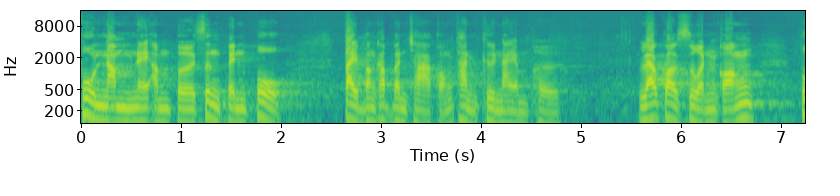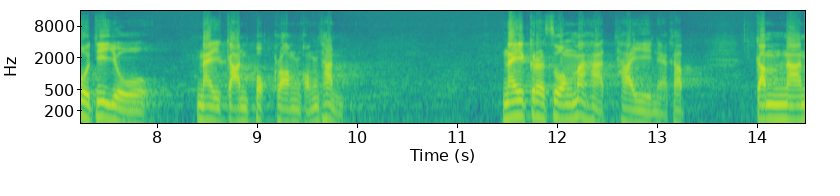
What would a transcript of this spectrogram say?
ผู้นำในอำเภอซึ่งเป็นผู้ใต้บังคับบัญชาของท่านคือนายอำเภอ แล้วก็ส่วนของผู้ที่อยู่ในการปกครองของท่าน ในกระทรวงมหาดไทยเนี่ยครับกำนัน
